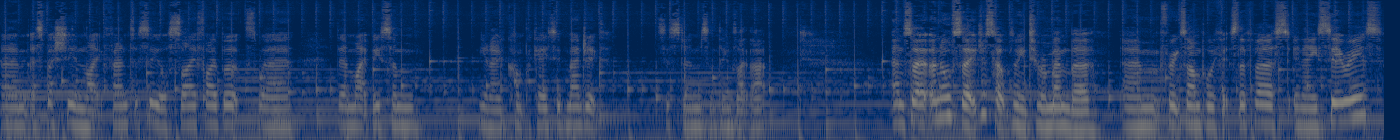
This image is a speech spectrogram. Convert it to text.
um, especially in like fantasy or sci-fi books where there might be some, you know, complicated magic systems and things like that and so and also it just helps me to remember um, for example if it's the first in a series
